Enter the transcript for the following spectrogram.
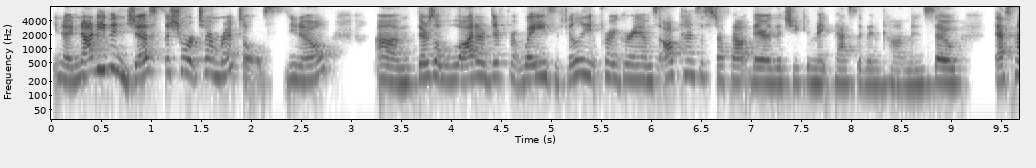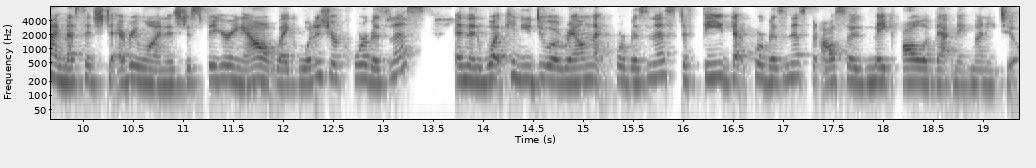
you know not even just the short-term rentals you know? Um, there's a lot of different ways affiliate programs all kinds of stuff out there that you can make passive income. And so that's my message to everyone is just figuring out like what is your core business? And then what can you do around that core business to feed that core business but also make all of that make money too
